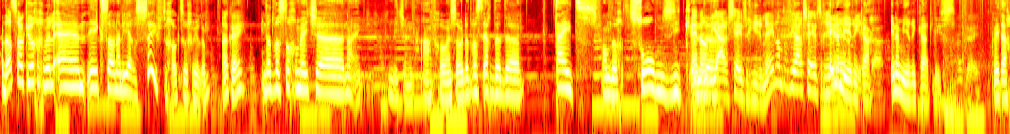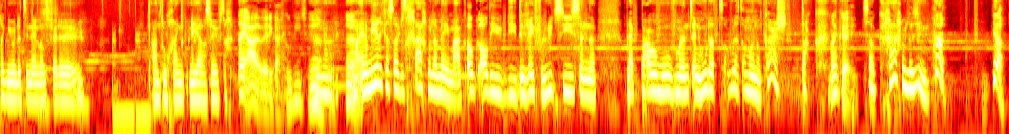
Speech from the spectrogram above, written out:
Dat zou ik heel graag willen. En ik zou naar de jaren 70 ook terug willen. Oké. Dat was toch een beetje, eh, nou, een beetje een afro en zo. Dat was echt de, de tijd van de soulmuziek. En dan de, de jaren 70 hier in Nederland of de jaren 70 in, in eh, Amerika. In Amerika het liefst. Oké. Ik weet eigenlijk niet hoe dat in Nederland verder aan toe ging in de jaren 70. Nou ja, dat weet ik eigenlijk ook niet. Ja. Ja. Ja. Maar in Amerika zou ik dat graag willen meemaken. Ook al die, die de revoluties en de Black Power Movement... en hoe dat, hoe dat allemaal in elkaar stak. Oké. zou ik graag willen zien. Ja.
